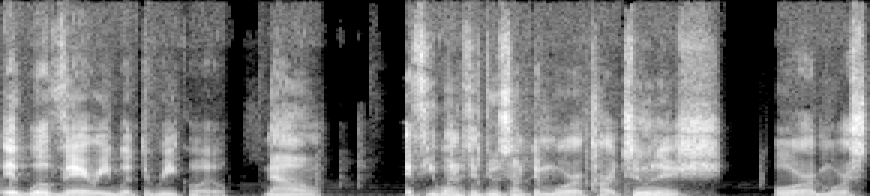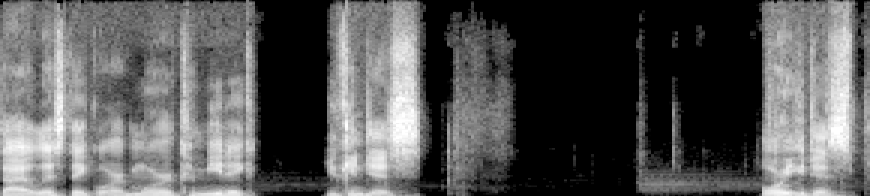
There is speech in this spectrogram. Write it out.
it will vary with the recoil. Now, if you wanted to do something more cartoonish or more stylistic or more comedic, you can just or you could just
